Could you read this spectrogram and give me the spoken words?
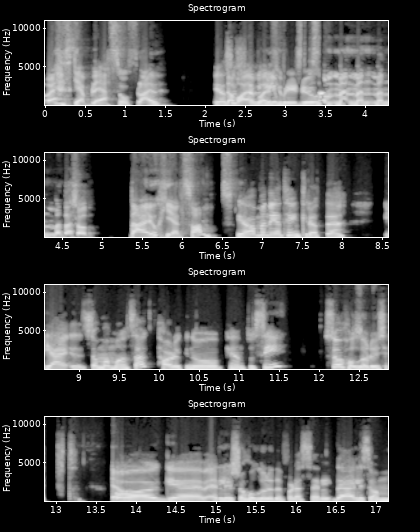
Og jeg husker jeg ble så flau. Ja, Da var jeg bare 14, du liksom. Men, men, men, men det er sånn Det er jo helt sant. Ja, men jeg tenker at eh, jeg, som mamma har sagt, har du ikke noe pent å si, så holder Så- du kjeft. Ja. Og, eh, eller så holder du det for deg selv. Det er liksom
